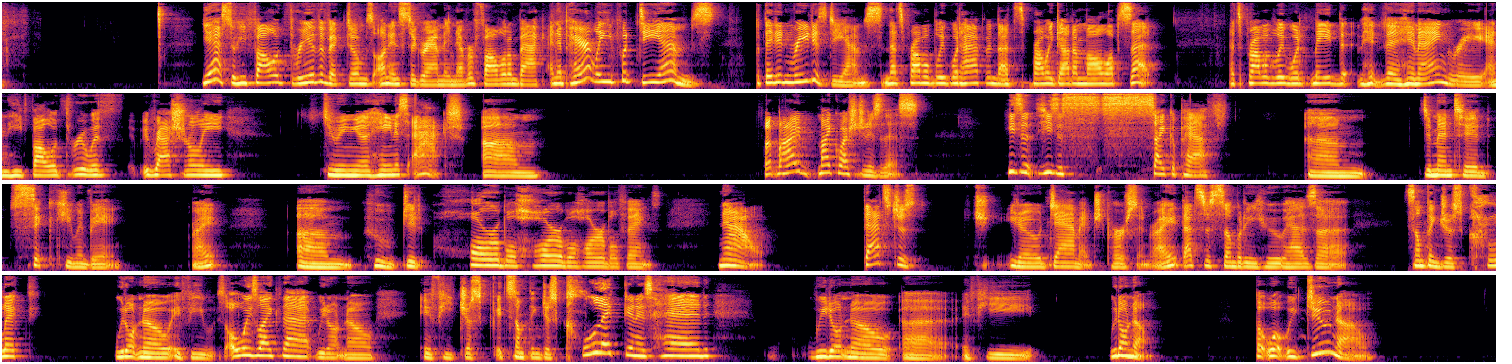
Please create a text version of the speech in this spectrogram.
yeah, so he followed three of the victims on Instagram. They never followed him back. And apparently he put DMs, but they didn't read his DMs. And that's probably what happened. That's probably got him all upset. That's probably what made the, the, him angry, and he followed through with irrationally doing a heinous act. Um, but my my question is this: he's a he's a psychopath, um, demented, sick human being, right? Um, who did horrible, horrible, horrible things. Now, that's just you know, damaged person, right? That's just somebody who has a uh, something just clicked. We don't know if he was always like that. We don't know if he just it's something just clicked in his head. We don't know uh, if he. We don't know. But what we do know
